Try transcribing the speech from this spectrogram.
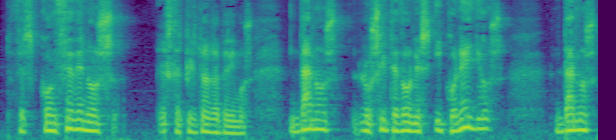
Entonces, concédenos, este espíritu nos pedimos, danos los siete dones y con ellos danos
